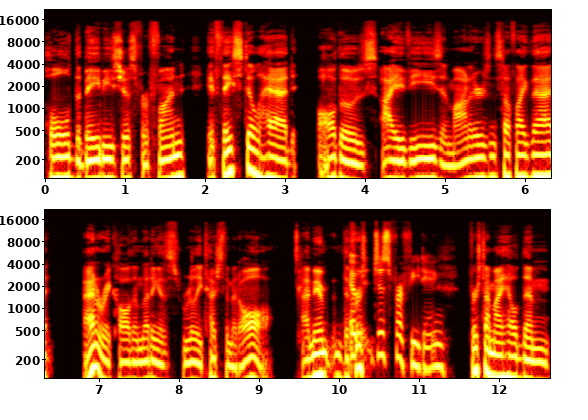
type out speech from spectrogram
hold the babies just for fun, if they still had all those IVs and monitors and stuff like that, I don't recall them letting us really touch them at all. I mean, the first just for feeding. First time I held them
